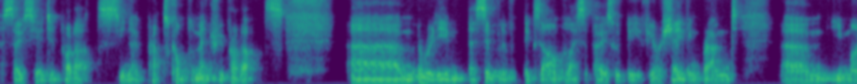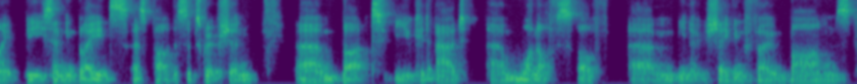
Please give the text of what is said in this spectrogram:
associated products, you know, perhaps complementary products, um, a really a simple example, I suppose, would be if you're a shaving brand, um, you might be sending blades as part of the subscription, um, but you could add um, one-offs of um, you know shaving foam, balms,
